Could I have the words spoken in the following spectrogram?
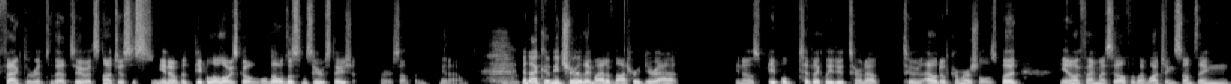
factor into that too. It's not just you know, but people will always go, well, no one listens to your station or something, you know, mm-hmm. and that could be true. They might have not heard your ad. You know, people typically do turn out tune out of commercials, but you know, I find myself if I'm watching something,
